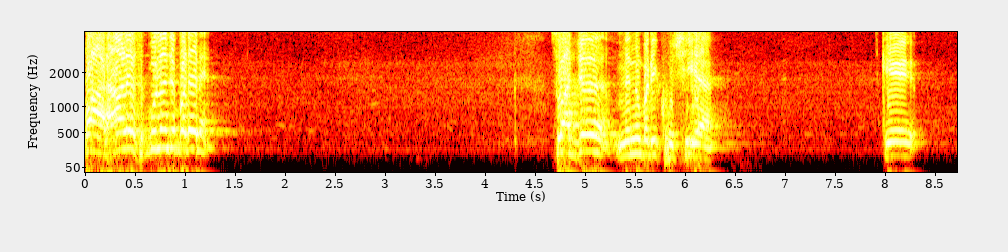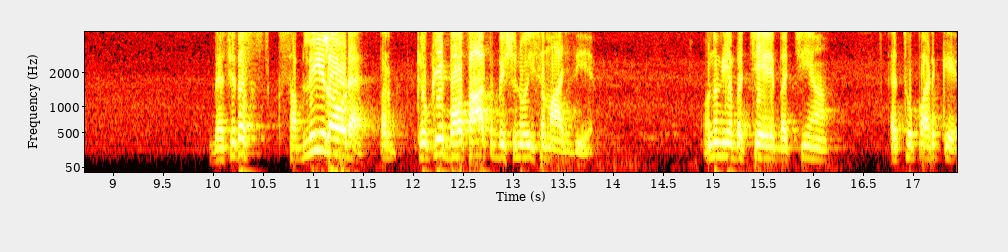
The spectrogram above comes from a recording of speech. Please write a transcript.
ਪਹਾੜਾਂ ਵਾਲੇ ਸਕੂਲਾਂ ਚ ਪੜ੍ਹੇ ਨੇ। ਸੋ ਅੱਜ ਮੈਨੂੰ ਬੜੀ ਖੁਸ਼ੀ ਹੈ ਕਿ ਵੈਸੇ ਤਾਂ ਸਭ ਲਈ ਅਲਾਉਡ ਹੈ, ਪਰ ਕਿਉਂਕਿ ਬਹੁਤਾਤ ਬਿਸ਼ਨੋਈ ਸਮਾਜ ਦੀ ਹੈ। ਉਹਨਾਂ ਦੀਆਂ ਬੱਚੇ, ਬੱਚੀਆਂ ਇੱਥੋਂ ਪੜ੍ਹ ਕੇ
